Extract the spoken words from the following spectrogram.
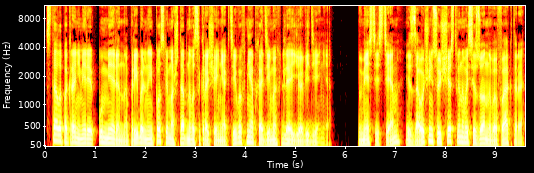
стала, по крайней мере, умеренно прибыльной после масштабного сокращения активов, необходимых для ее ведения. Вместе с тем, из-за очень существенного сезонного фактора,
